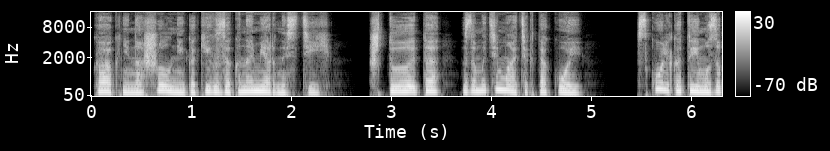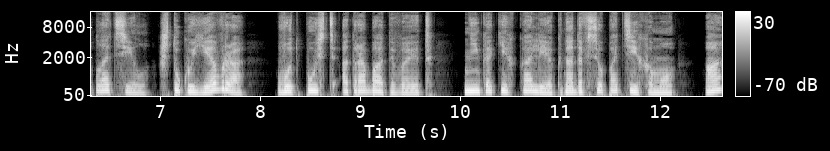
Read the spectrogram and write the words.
Как не нашел никаких закономерностей? Что это за математик такой? Сколько ты ему заплатил? Штуку евро? Вот пусть отрабатывает. Никаких коллег, надо все по-тихому. А?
